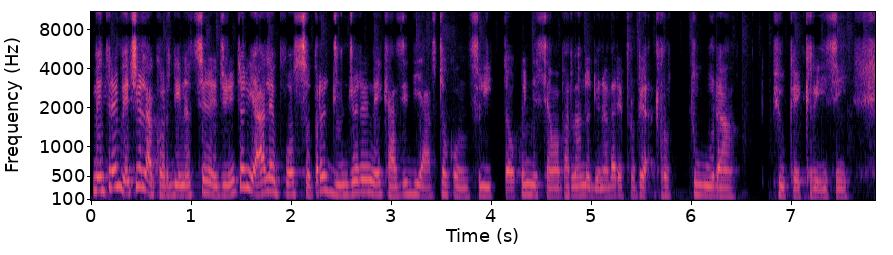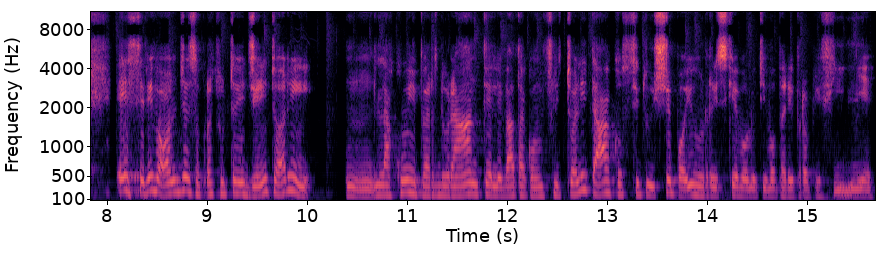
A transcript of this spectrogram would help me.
Mentre invece la coordinazione genitoriale può sopraggiungere nei casi di alto conflitto, quindi stiamo parlando di una vera e propria rottura più che crisi, e si rivolge soprattutto ai genitori mm, la cui perdurante elevata conflittualità costituisce poi un rischio evolutivo per i propri figli.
